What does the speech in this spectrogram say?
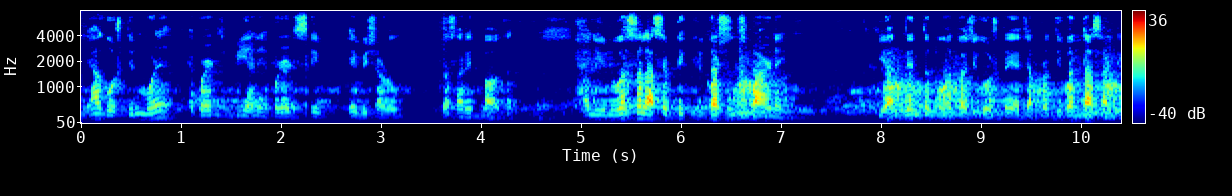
ह्या गोष्टींमुळे हेपेटायटिस बी आणि हेपेटायटिस सी हे विषाणू प्रसारित पावतात आणि युनिव्हर्सल असेप्टिक प्रिकॉशन्स पाळणे ही अत्यंत महत्त्वाची गोष्ट आहे. याच्या प्रतिबंधासाठी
